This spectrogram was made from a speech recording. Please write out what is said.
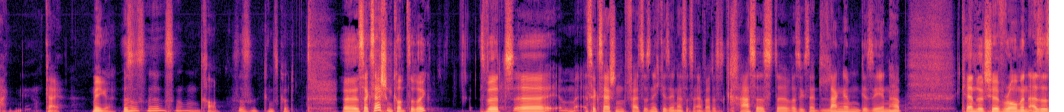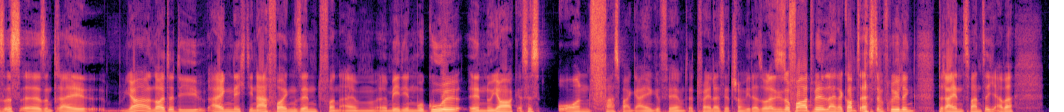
geil, mega. Das ist, das ist ein Traum. Das ist ganz gut. Äh, Succession kommt zurück. Es wird äh, Succession, falls du es nicht gesehen hast, ist einfach das krasseste, was ich seit langem gesehen habe. Candle Schiff, Roman, also es ist, äh, sind drei ja, Leute, die eigentlich die Nachfolgen sind von einem äh, Medienmogul in New York. Es ist unfassbar geil gefilmt. Der Trailer ist jetzt schon wieder so, dass ich sofort will. Leider kommt es erst im Frühling 23, aber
